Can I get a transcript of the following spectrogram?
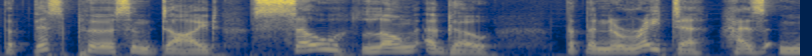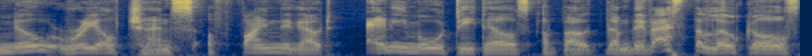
that this person died so long ago that the narrator has no real chance of finding out any more details about them. They've asked the locals,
